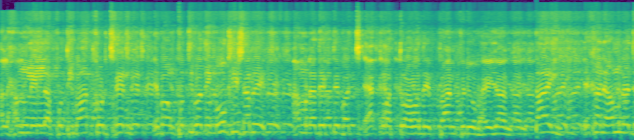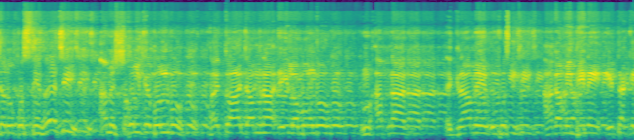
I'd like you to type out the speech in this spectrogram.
আলহামদুলিল্লাহ প্রতিবাদ করছেন এবং প্রতিবাদী মুখ হিসাবে আমরা দেখতে পাচ্ছি একমাত্র আমাদের প্রাণপ্রিয় ভাইজান। তাই এখানে আমরা যারা উপস্থিত হয়েছি আমি সকলকে বলব হয়তো আজ আমরা এই লবঙ্গ আপনার গ্রামে উপস্থিত আগামী দিনে এটাকে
